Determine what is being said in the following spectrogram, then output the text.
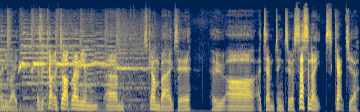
Anyway, there's a couple of Darklonian um, scumbags here who are attempting to assassinate Katya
